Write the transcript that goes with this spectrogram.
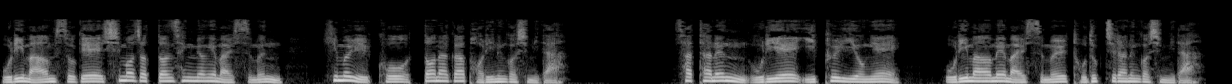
우리 마음 속에 심어졌던 생명의 말씀은 힘을 잃고 떠나가 버리는 것입니다. 사탄은 우리의 잎을 이용해 우리 마음의 말씀을 도둑질하는 것입니다.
